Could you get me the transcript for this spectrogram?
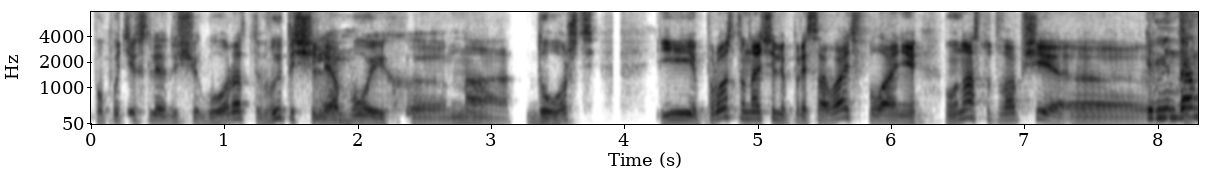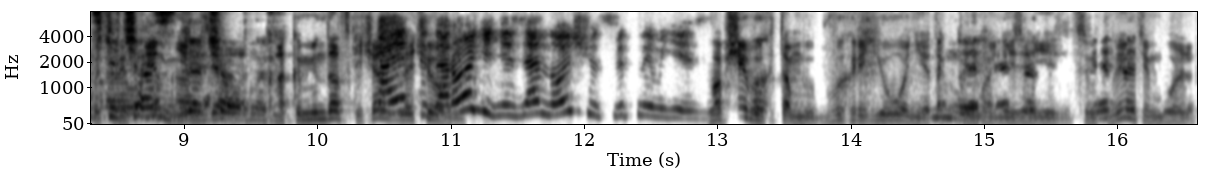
по пути в следующий город, вытащили обоих э, на дождь и просто начали прессовать в плане у нас тут вообще э, Комендантский типа, час цветным для нельзя». черных. Да, комендантский час По для этой черных. дороге нельзя ночью цветным ездить. Вообще в их там в их регионе, я так Ну, понимаю, это- нельзя ездить цветным, это- тем более.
